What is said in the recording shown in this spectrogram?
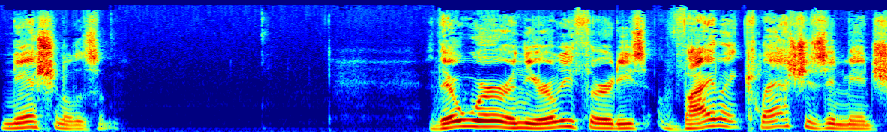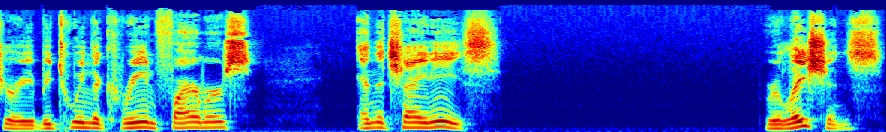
nationalism. There were, in the early 30s, violent clashes in Manchuria between the Korean farmers and the Chinese. Relations,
